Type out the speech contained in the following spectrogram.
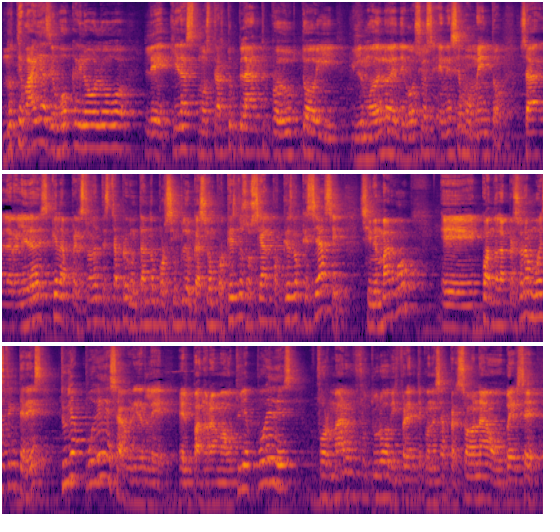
no te vayas de boca y luego, luego le quieras mostrar tu plan, tu producto y, el modelo de negocios en ese momento. O sea, la realidad es que la persona te está preguntando por simple educación, por qué es lo social, por qué es lo que se hace. Sin embargo, eh, cuando la persona muestra interés, tú ya puedes abrirle el panorama o tú ya puedes formar un futuro diferente con esa persona o verse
